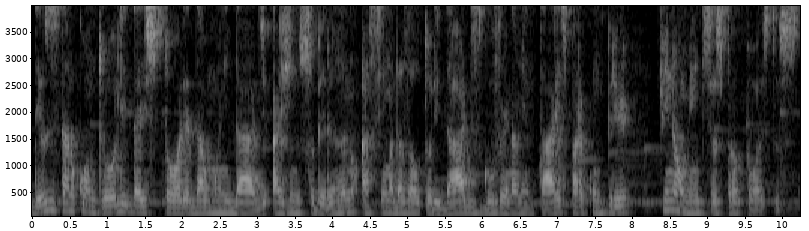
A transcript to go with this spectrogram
Deus está no controle da história da humanidade, agindo soberano acima das autoridades governamentais para cumprir finalmente seus propósitos.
